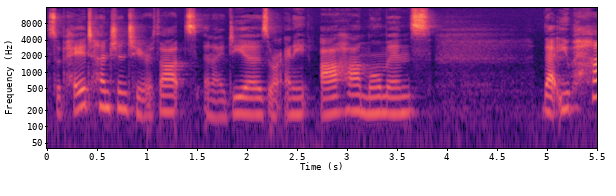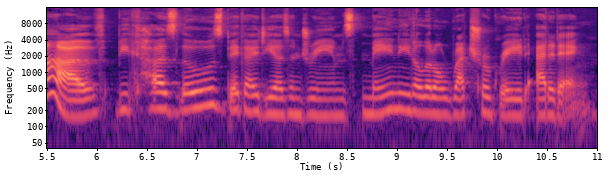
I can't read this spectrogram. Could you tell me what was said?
So pay attention to your thoughts and ideas or any aha moments that you have because those big ideas and dreams may need a little retrograde editing.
